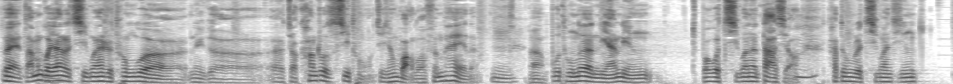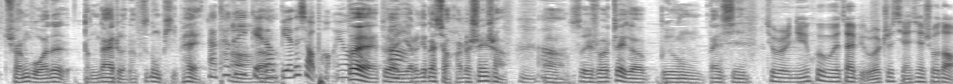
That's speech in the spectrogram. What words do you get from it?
对，咱们国家的器官是通过那个呃叫 Control 系统进行网络分配的，嗯。啊，不同的年龄，包括器官的大小，它通过器官进行全国的等待者的自动匹配。啊，他可以啊给到别的小朋友。对对，啊也是给到小孩的身上嗯啊，所以说这个不用担心。就是您会不会在比如说之前先收到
